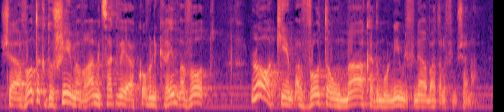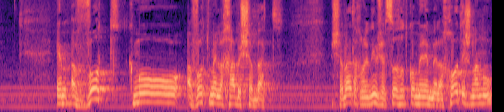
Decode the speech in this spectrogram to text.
שהאבות הקדושים, אברהם, יצחק ויעקב, נקראים אבות לא רק כי הם אבות האומה הקדמונים לפני ארבעת אלפים שנה. הם אבות כמו אבות מלאכה בשבת. בשבת אנחנו יודעים שאסור לעשות כל מיני מלאכות, יש לנו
